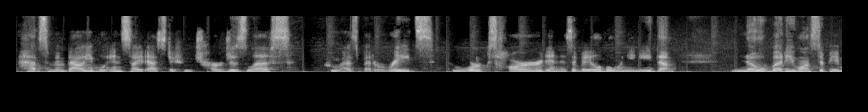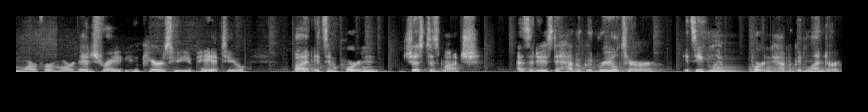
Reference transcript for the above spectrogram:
have some invaluable insight as to who charges less, who has better rates, who works hard and is available when you need them. Nobody wants to pay more for a mortgage, right? Who cares who you pay it to? But it's important just as much as it is to have a good realtor, it's equally important to have a good lender.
